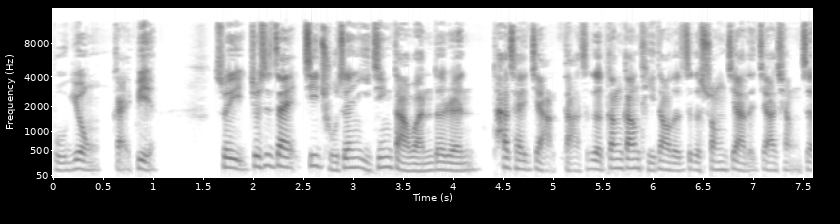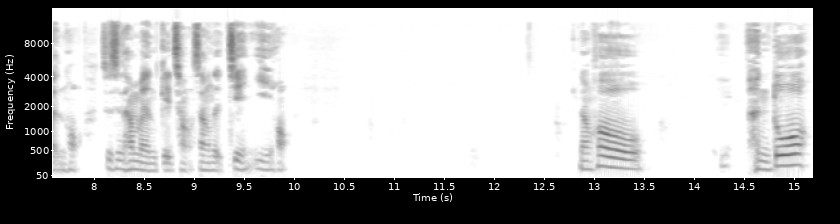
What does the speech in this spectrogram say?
不用改变。所以就是在基础针已经打完的人，他才假打这个刚刚提到的这个双价的加强针吼，这是他们给厂商的建议吼。然后很多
